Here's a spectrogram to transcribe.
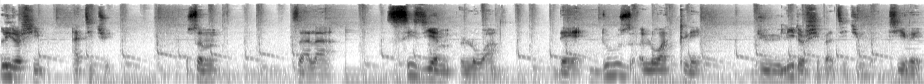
Leadership Attitude. Nous sommes à la sixième loi des 12 lois clés du leadership attitude tirées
